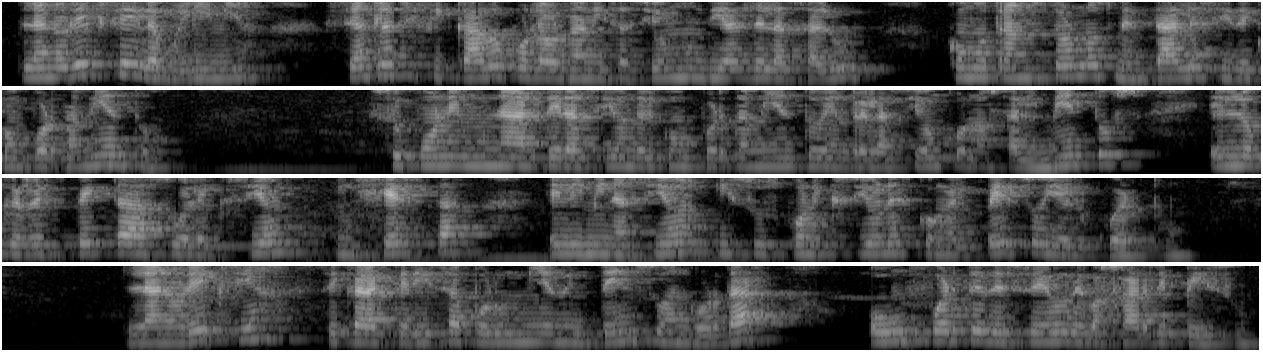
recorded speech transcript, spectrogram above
La anorexia y la bulimia se han clasificado por la Organización Mundial de la Salud como trastornos mentales y de comportamiento. Suponen una alteración del comportamiento en relación con los alimentos, en lo que respecta a su elección, ingesta, eliminación y sus conexiones con el peso y el cuerpo. La anorexia se caracteriza por un miedo intenso a engordar o un fuerte deseo de bajar de peso.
